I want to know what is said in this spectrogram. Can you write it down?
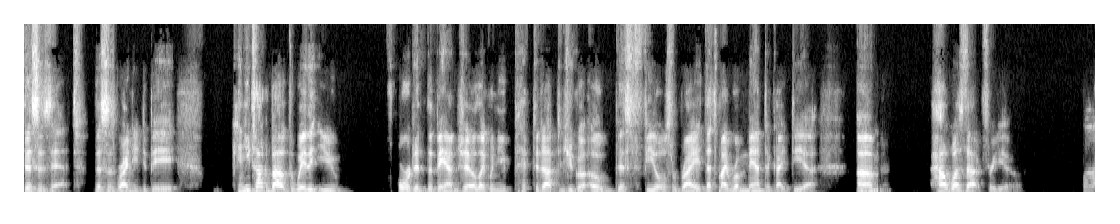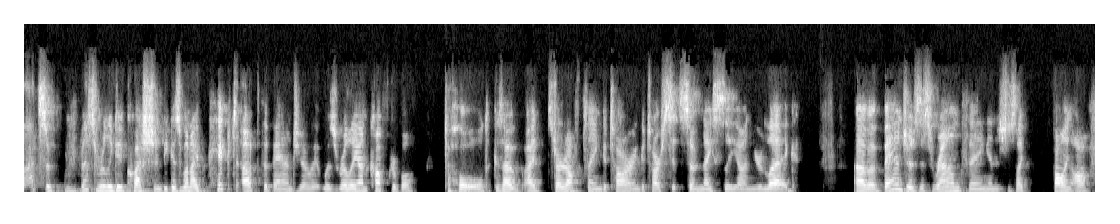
this is it. This is where I need to be." Can you talk about the way that you ported the banjo? Like when you picked it up, did you go, "Oh, this feels right"? That's my romantic idea. Um, Mhm. how was that for you? Well, that's a that's a really good question because when I picked up the banjo, it was really uncomfortable to hold because I I started off playing guitar and guitar sits so nicely on your leg. Uh, but banjo is this round thing and it's just like falling off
